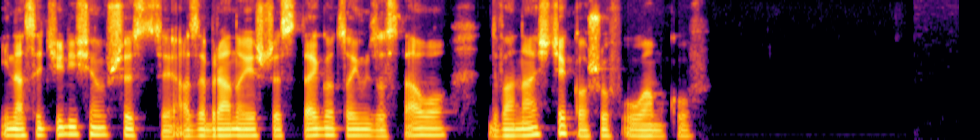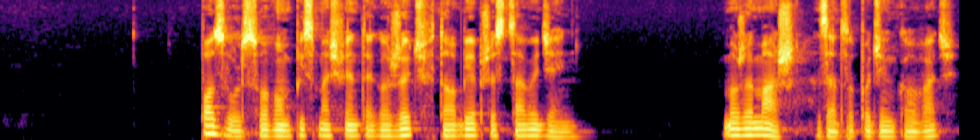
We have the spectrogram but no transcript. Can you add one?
i nasycili się wszyscy, a zebrano jeszcze z tego, co im zostało, dwanaście koszów ułomków. Pozwól słowom Pisma Świętego żyć w Tobie przez cały dzień. Może masz za co podziękować,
